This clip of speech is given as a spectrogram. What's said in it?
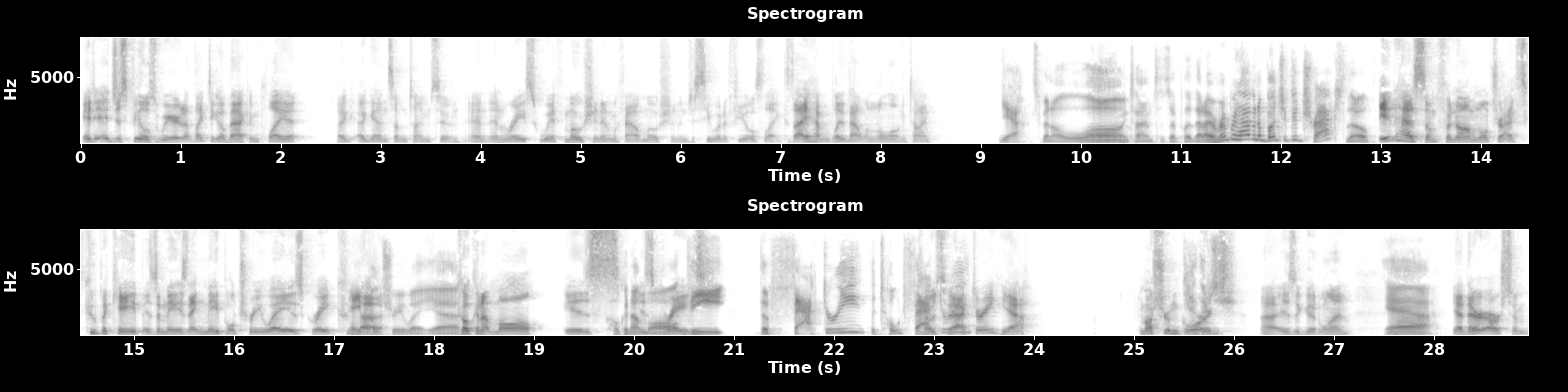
it, it just feels weird. I'd like to go back and play it again sometime soon and, and race with motion and without motion and just see what it feels like because I haven't played that one in a long time. Yeah, it's been a long time since I played that. I remember having a bunch of good tracks though. It has some phenomenal tracks. Koopa Cape is amazing. Maple Treeway is great. Maple uh, Treeway, yeah. Coconut Mall is Coconut is Mall. Great. The the factory, the Toad Factory. Toad's Factory, yeah. Mushroom Gorge yeah, uh, is a good one. Yeah. Yeah, there are some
